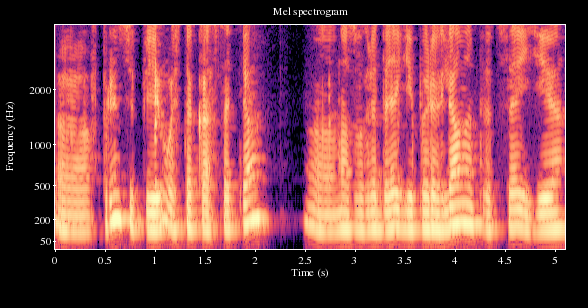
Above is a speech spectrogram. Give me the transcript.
Е, В принципі, ось така стаття е, у нас виглядає, як її переглянути, це є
